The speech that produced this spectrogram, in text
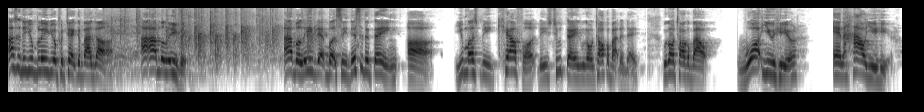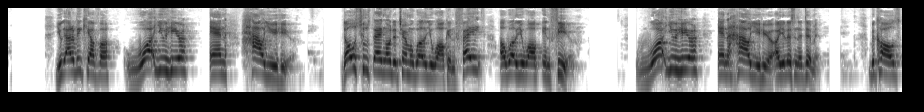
I said, do you believe you're protected by God? I, I believe it. I believe that, but see, this is the thing. Uh, you must be careful. These two things we're going to talk about today. We're going to talk about what you hear and how you hear. You got to be careful what you hear and how you hear. Those two things going to determine whether you walk in faith or whether you walk in fear. What you hear and how you hear. Are you listening to me? Because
